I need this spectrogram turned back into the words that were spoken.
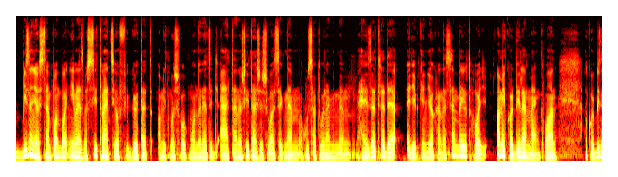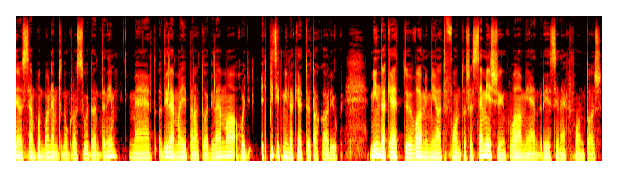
bizonyos szempontból, nyilván ez most szituáció függő, tehát amit most fogok mondani, ez egy általánosítás, és valószínűleg nem 20 órán minden helyzetre, de egyébként gyakran eszembe jut, hogy amikor dilemmánk van, akkor bizonyos szempontból nem tudunk rosszul dönteni, mert a dilemma éppen attól a dilemma, hogy egy picit mind a kettőt akarjuk. Mind a kettő valami miatt fontos, a személyiségünk valamilyen részének fontos.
